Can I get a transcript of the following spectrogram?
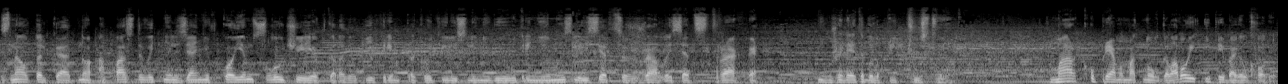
Знал только одно – опаздывать нельзя ни в коем случае. В голове вихрем прокрутились ленивые утренние мысли, и сердце сжалось от страха. Неужели это было предчувствие? Марк упрямо мотнул головой и прибавил ходу.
